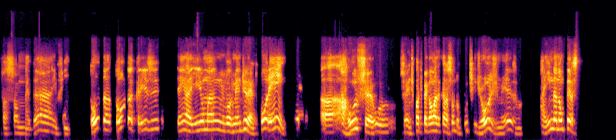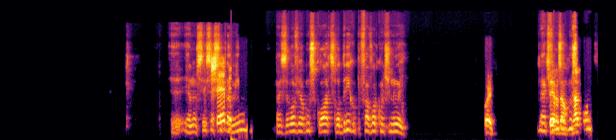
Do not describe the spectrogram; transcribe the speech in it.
situação Maidan, enfim, toda, toda a crise tem aí uma, um envolvimento direto. Porém, a, a Rússia, o, a gente pode pegar uma declaração do Putin de hoje mesmo, ainda não percebe. Eu não sei se é só para mim, mas houve alguns cortes. Rodrigo, por favor, continue. Oi. Né, tivemos Perdão, alguns pontos.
